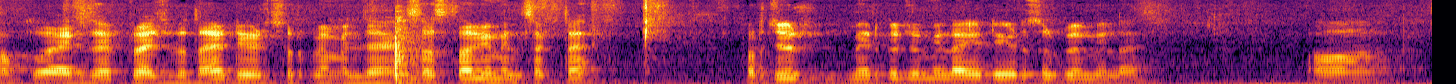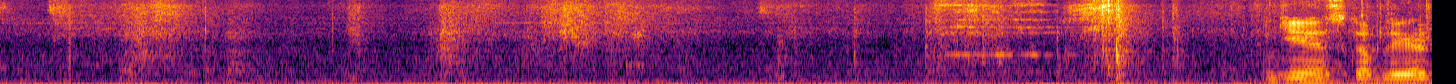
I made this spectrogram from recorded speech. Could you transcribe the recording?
आपको एग्जैक्ट प्राइस बताया, डेढ़ सौ मिल जाएगा, सस्ता भी मिल सकता है। पर जो मेरे को जो मिला है डेढ़ सौ रुपये मिला है। और ये है इसका ब्लेड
